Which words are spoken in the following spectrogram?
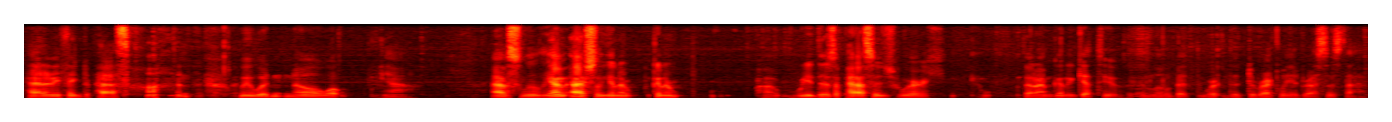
had anything to pass on. we wouldn't know what. Yeah. Absolutely. I'm actually going to going to uh, read. There's a passage where he, that I'm going to get to in a little bit where, that directly addresses that.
